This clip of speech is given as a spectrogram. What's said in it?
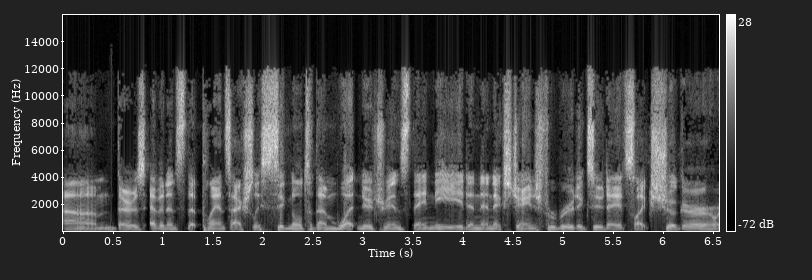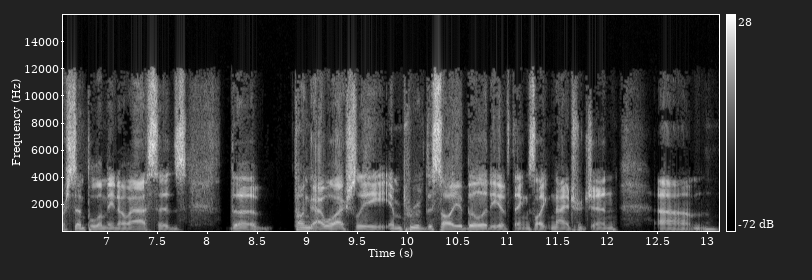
Um, there's evidence that plants actually signal to them what nutrients they need and in exchange for root exudates like sugar or simple amino acids the fungi will actually improve the solubility of things like nitrogen um,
